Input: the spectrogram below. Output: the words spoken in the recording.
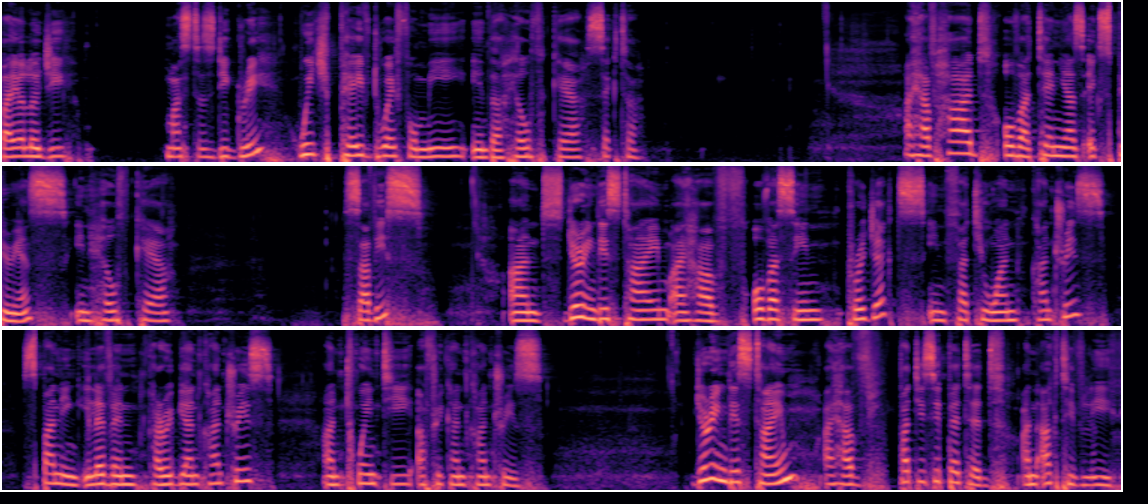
biology master's degree, which paved way for me in the healthcare sector. I have had over 10 years experience in healthcare service. And during this time, I have overseen projects in 31 countries, spanning 11 Caribbean countries and 20 African countries. During this time, I have participated and actively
